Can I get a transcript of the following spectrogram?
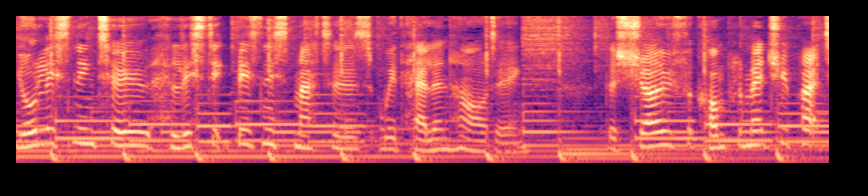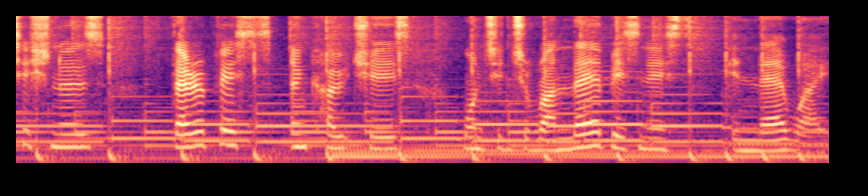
You're listening to Holistic Business Matters with Helen Harding, the show for complementary practitioners, therapists, and coaches wanting to run their business in their way.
